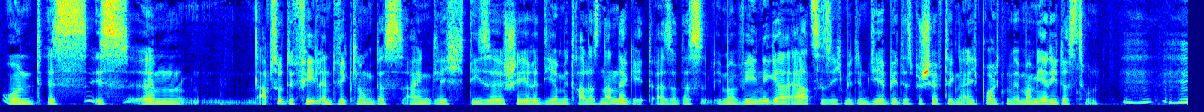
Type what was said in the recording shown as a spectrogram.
Und es ist ähm, absolute Fehlentwicklung, dass eigentlich diese Schere diametral auseinandergeht. Also dass immer weniger Ärzte sich mit dem Diabetes beschäftigen. Eigentlich bräuchten wir immer mehr, die das tun. Mhm, mhm.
